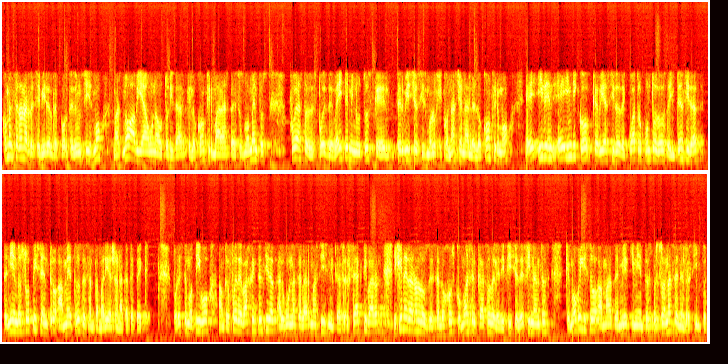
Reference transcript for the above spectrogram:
comenzaron a recibir el reporte de un sismo, mas no había una autoridad que lo confirmara hasta esos momentos. Fue hasta después de 20 minutos que el Servicio Sismológico Nacional lo confirmó e, e indicó que había sido de 4.2 de intensidad, teniendo su epicentro a metros de Santa María Xonacatepec. Por este motivo, aunque fue de baja intensidad, algunas alarmas sísmicas se activaron y generaron los desalojos, como es el caso del edificio de finanzas, que movilizó a más de 1.500 personas en el recinto,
